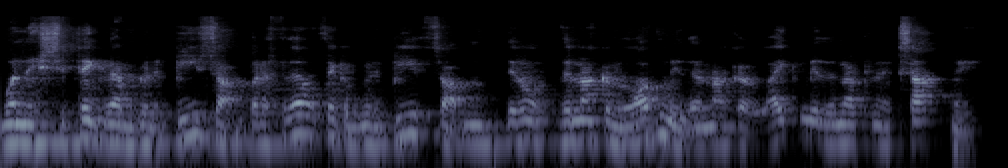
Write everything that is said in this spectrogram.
when they should think that I'm going to be something. But if they don't think I'm going to be something, they don't. They're not going to love me. They're not going to like me. They're not going to accept me.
